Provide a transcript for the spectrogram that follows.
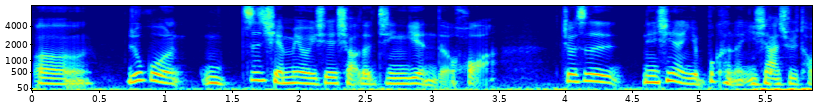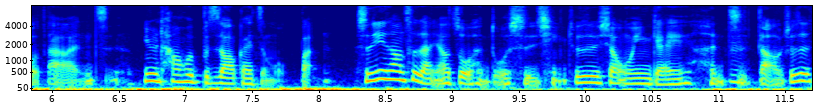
呃，如果你之前没有一些小的经验的话。就是年轻人也不可能一下去投大案子，因为他会不知道该怎么办。实际上，策展要做很多事情，就是像我应该很知道，就是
